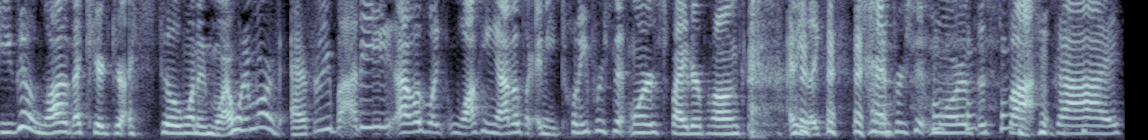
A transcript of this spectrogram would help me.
you get a lot of that character. I still wanted more. I wanted more of everybody. I was like walking out. I was like, I need twenty percent more of Spider Punk. I need like ten percent more of the Spot guy.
